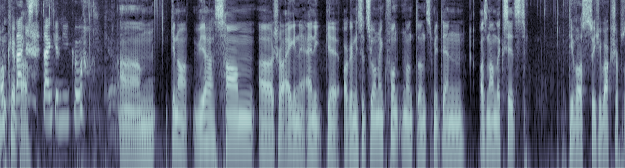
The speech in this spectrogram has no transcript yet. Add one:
Okay, passt. Danke, Nico. Ähm, genau, wir haben äh, schon eigene, einige Organisationen gefunden und uns mit denen auseinandergesetzt, die was solche Workshops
